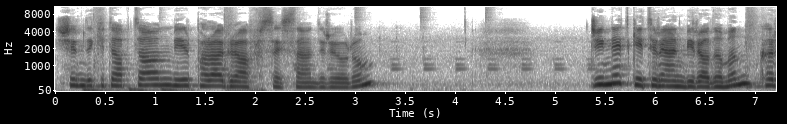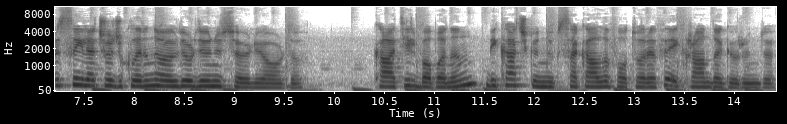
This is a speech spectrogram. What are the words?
Şimdi kitaptan bir paragraf seslendiriyorum. Cinnet getiren bir adamın karısıyla çocuklarını öldürdüğünü söylüyordu. Katil babanın birkaç günlük sakallı fotoğrafı ekranda göründü.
